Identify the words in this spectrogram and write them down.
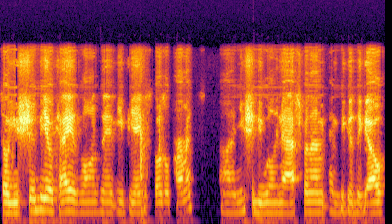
So you should be okay as long as they have EPA disposal permits, uh, and you should be willing to ask for them and be good to go.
